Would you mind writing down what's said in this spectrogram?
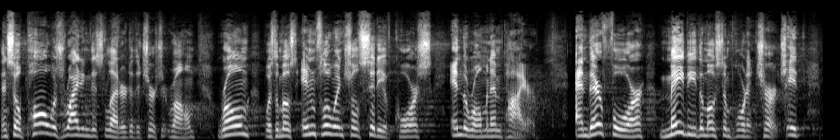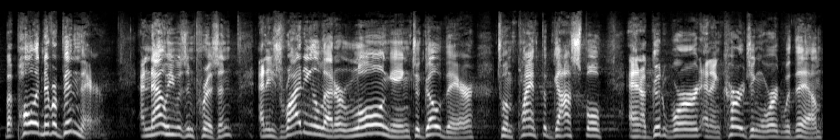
And so Paul was writing this letter to the church at Rome. Rome was the most influential city, of course, in the Roman Empire, and therefore maybe the most important church. It, but Paul had never been there. And now he was in prison, and he's writing a letter longing to go there to implant the gospel and a good word, and encouraging word with them.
